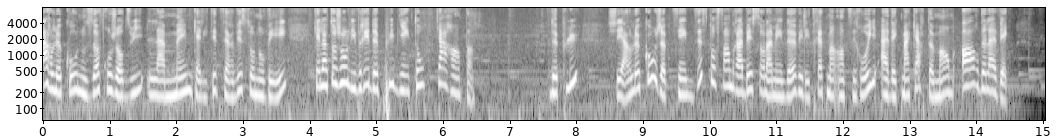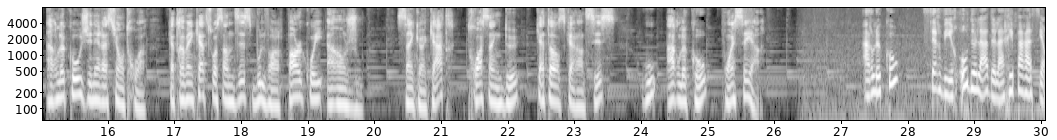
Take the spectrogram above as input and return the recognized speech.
Arleco nous offre aujourd'hui la même qualité de service sur nos VE qu'elle a toujours livré depuis bientôt 40 ans. De plus, chez Arleco, j'obtiens 10% de rabais sur la main-d'œuvre et les traitements anti-rouille avec ma carte membre hors de la VEC. Arleco Génération 3, 8470 Boulevard Parkway à Anjou. 514 352 1446 ou arleco.ca. Arleco, servir au-delà de la réparation.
